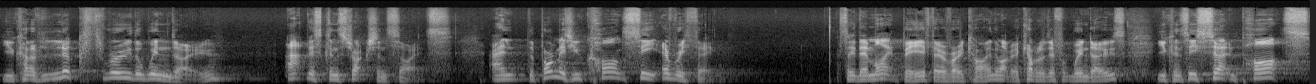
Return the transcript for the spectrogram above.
you kind of look through the window at this construction site And the problem is, you can't see everything. So there might be, if they were very kind, there might be a couple of different windows. You can see certain parts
